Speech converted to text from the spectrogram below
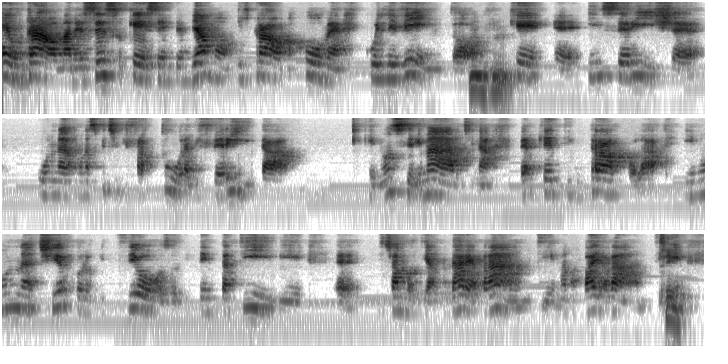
è un trauma, nel senso che se intendiamo il trauma come quell'evento mm-hmm. che eh, inserisce una, una specie di frattura, di ferita che non si rimargina perché ti intrappola in un circolo vizioso di tentativi, eh, diciamo, di andare avanti, ma non vai avanti, sì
